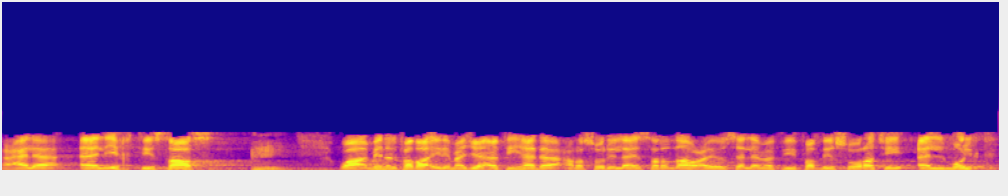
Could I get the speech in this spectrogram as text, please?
على الاختصاص. ومن الفضائل ما جاء في هذا عن رسول الله صلى الله عليه وسلم في فضل سورة الملك.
